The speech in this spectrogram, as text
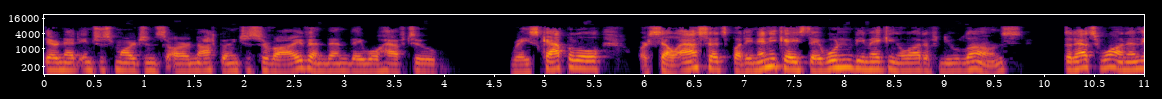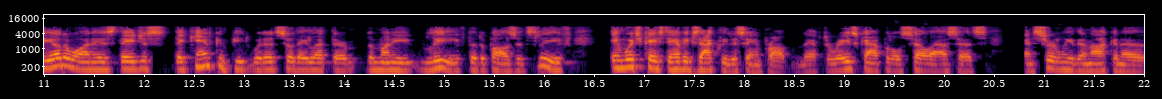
their net interest margins are not going to survive, and then they will have to raise capital or sell assets. But in any case, they wouldn't be making a lot of new loans. So that's one. And the other one is they just they can't compete with it, so they let their the money leave, the deposits leave, in which case they have exactly the same problem. They have to raise capital, sell assets, and certainly they're not going to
